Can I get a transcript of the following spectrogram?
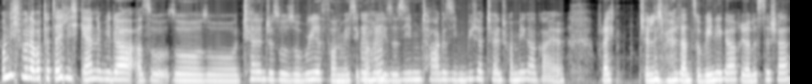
Und ich würde aber tatsächlich gerne wieder, also so, so Challenges, so, so Readathon-mäßig machen. Mhm. Diese sieben Tage, sieben Bücher-Challenge war mega geil. Vielleicht challenge mir dann zu weniger, realistischer.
